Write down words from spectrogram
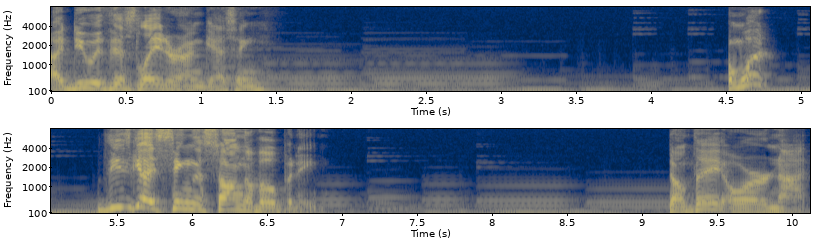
I do with this later. I'm guessing. And what? These guys sing the song of opening. Don't they? Or not?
